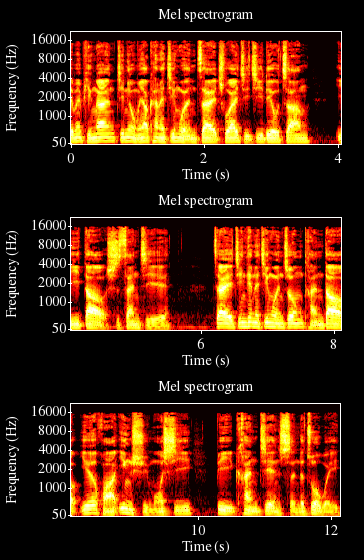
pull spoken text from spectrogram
姐妹平安，今天我们要看的经文在出埃及记六章一到十三节。在今天的经文中谈到耶和华应许摩西必看见神的作为，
